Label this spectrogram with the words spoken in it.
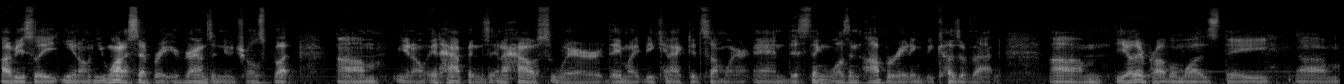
obviously, you know, you want to separate your grounds and neutrals, but um, you know, it happens in a house where they might be connected somewhere, and this thing wasn't operating because of that. Um, the other problem was they um,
